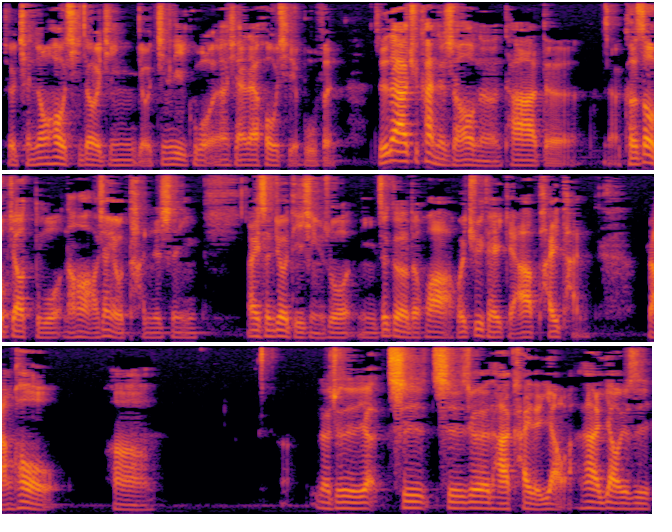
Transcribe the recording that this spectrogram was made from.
就前中后期都已经有经历过。那现在在后期的部分，只是大家去看的时候呢，他的咳嗽比较多，然后好像有痰的声音。那医生就提醒说，你这个的话，回去可以给他拍痰，然后啊，那就是要吃吃就是他开的药啊，他的药就是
